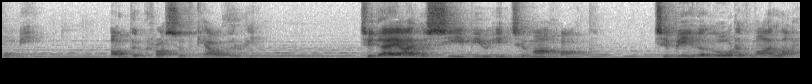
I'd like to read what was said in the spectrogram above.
for me on the cross of Calvary. Today I receive you into my heart to be the Lord of my life.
